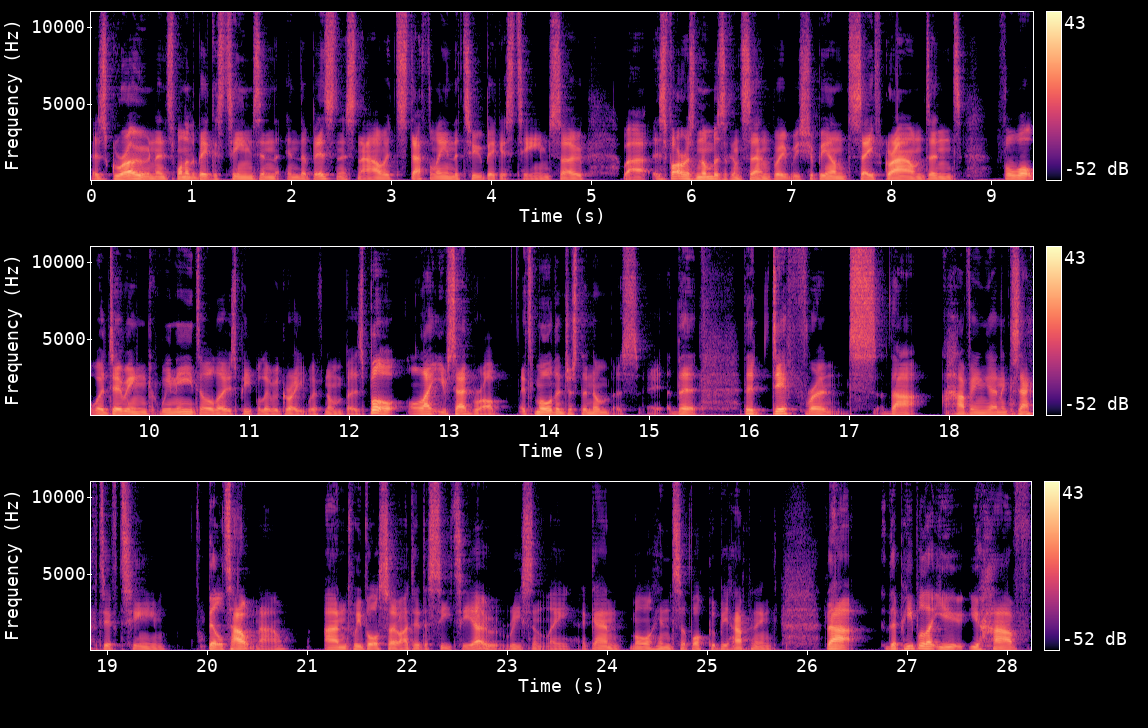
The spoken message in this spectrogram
has grown, and it's one of the biggest teams in in the business now. It's definitely in the two biggest teams. So Uh, as far as numbers are concerned, we, we should be on safe ground. And for what we're doing, we need all those people who are great with numbers. But like you've said, Rob, it's more than just the numbers. The the difference that having an executive team built out now, and we've also added a CTO recently. Again, more hints of what could be happening. That the people that you you have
